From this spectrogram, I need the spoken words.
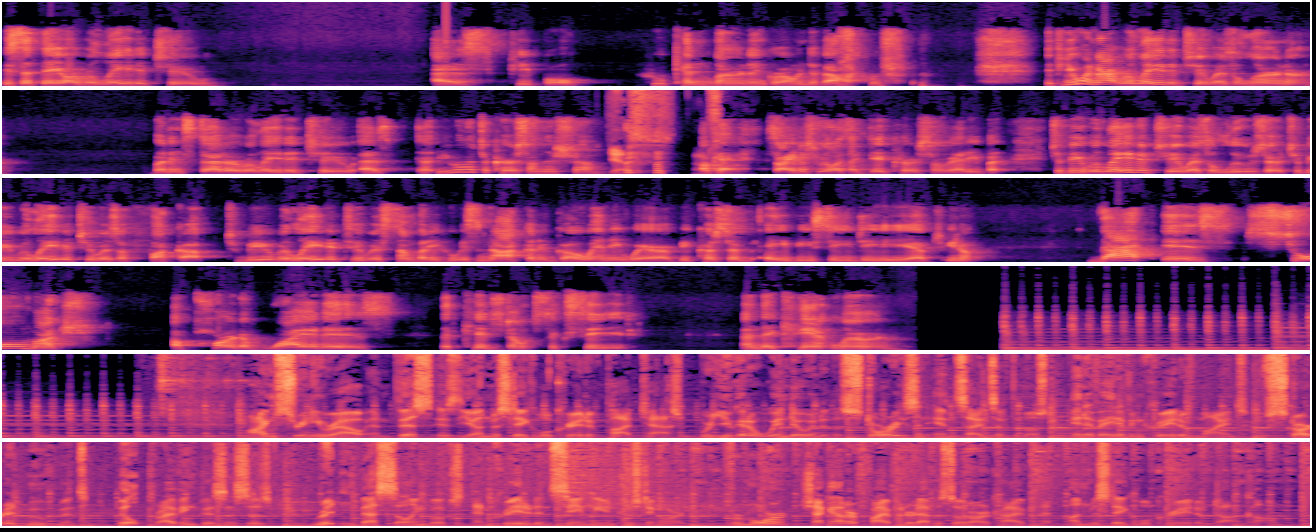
is that they are related to as people who can learn and grow and develop. if you are not related to as a learner, but instead are related to as are you allowed to curse on this show? Yes. okay. Sorry, I just realized I did curse already. But to be related to as a loser, to be related to as a fuck up, to be related to as somebody who is not going to go anywhere because of A, B, C, D, E, F, you know, that is so much a part of why it is that kids don't succeed and they can't learn. I'm Srini Rao, and this is the Unmistakable Creative Podcast, where you get a window into the stories and insights of the most innovative and creative minds who've started movements, built thriving businesses, written best selling books, and created insanely interesting art. For more, check out our 500 episode archive at unmistakablecreative.com.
